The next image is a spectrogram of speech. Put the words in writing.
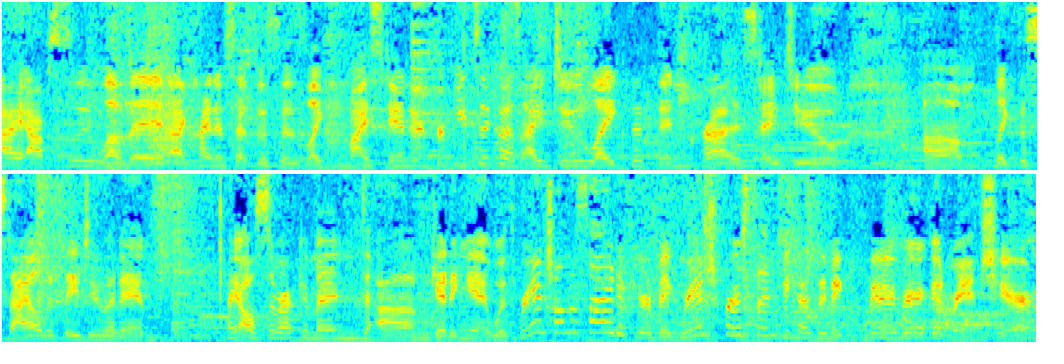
I absolutely love it. I kind of set this as like my standard for pizza because I do like the thin crust. I do um, like the style that they do it in. I also recommend um, getting it with ranch on the side if you're a big ranch person because they make very, very good ranch here.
